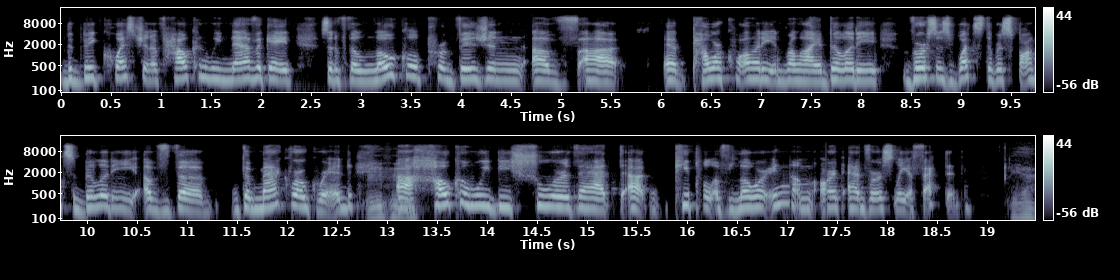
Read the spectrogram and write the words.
the big question of how can we navigate sort of the local provision of uh, uh, power quality and reliability versus what's the responsibility of the the macro grid mm-hmm. uh, how can we be sure that uh, people of lower income aren't adversely affected? Yeah.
